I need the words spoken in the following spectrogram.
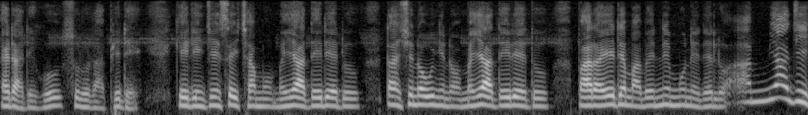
အဲ့ဒါတွေကိုဆိုလိုတာဖြစ်တယ်ကေတင်ချင်းစိတ်ချမှုမရသေးတဲ့သူတန်ရှင်တော်ဝိညာဉ်တော်မရသေးတဲ့သူဘာသာရေးထဲမှာပဲနစ်မွန်းနေတယ်လို့အများကြီး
